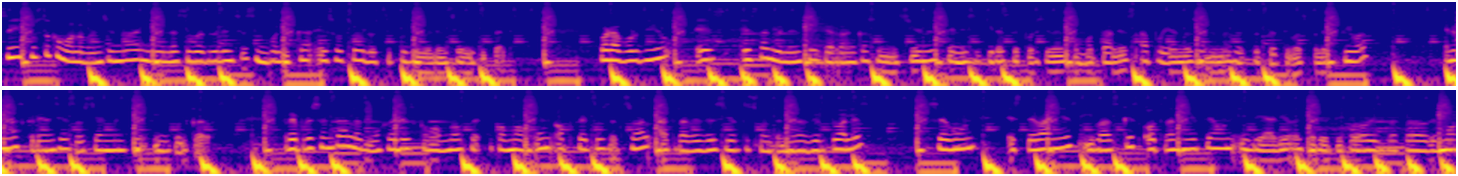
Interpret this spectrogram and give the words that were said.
Sí, justo como lo mencionó Angie, la ciberviolencia simbólica es otro de los tipos de violencia digitales. Para Bourdieu es esa violencia que arranca sumisiones que ni siquiera se perciben como tales, apoyándose en unas expectativas colectivas, en unas creencias socialmente inculcadas. Representa a las mujeres como un, objeto sexual a través de ciertos contenidos virtuales, según Estebáñez y Vázquez, o transmite un ideario estereotipado disfrazado de humor,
